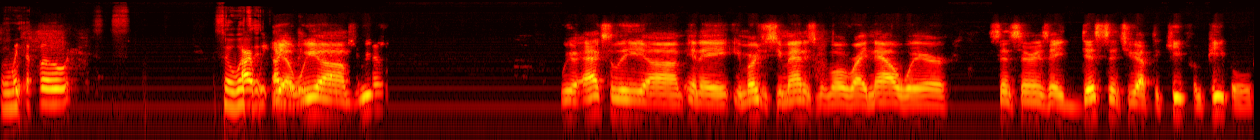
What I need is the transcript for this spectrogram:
with the food? So what's we, yeah, we um we, we are actually um, in a emergency management mode right now where since there is a distance you have to keep from people,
